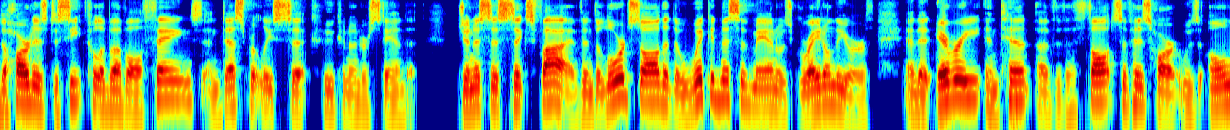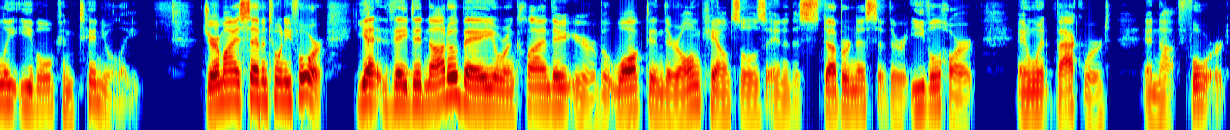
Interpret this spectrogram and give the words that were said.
The heart is deceitful above all things and desperately sick. Who can understand it? Genesis 6 5. Then the Lord saw that the wickedness of man was great on the earth, and that every intent of the thoughts of his heart was only evil continually. Jeremiah 7:24 Yet they did not obey or incline their ear but walked in their own counsels and in the stubbornness of their evil heart and went backward and not forward.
